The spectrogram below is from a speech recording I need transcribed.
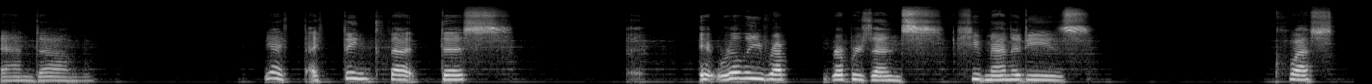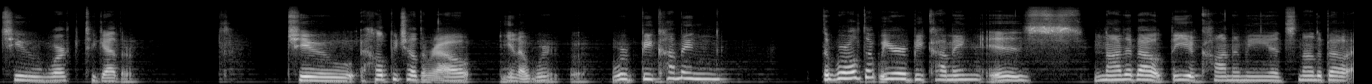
and um, yeah, I think that this it really rep- represents humanity's quest to work together to help each other out you know we're we're becoming the world that we are becoming is not about the economy it's not about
